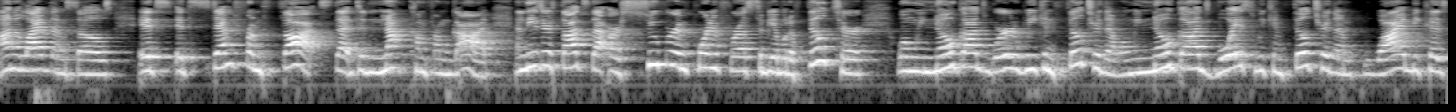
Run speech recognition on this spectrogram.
unalive themselves. It's, it's stemmed from thoughts that did not come from God. And these are thoughts that are super important for us to be able to filter. When we know God's word, we can filter them. When we know God's voice, we can filter them. Why? Because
